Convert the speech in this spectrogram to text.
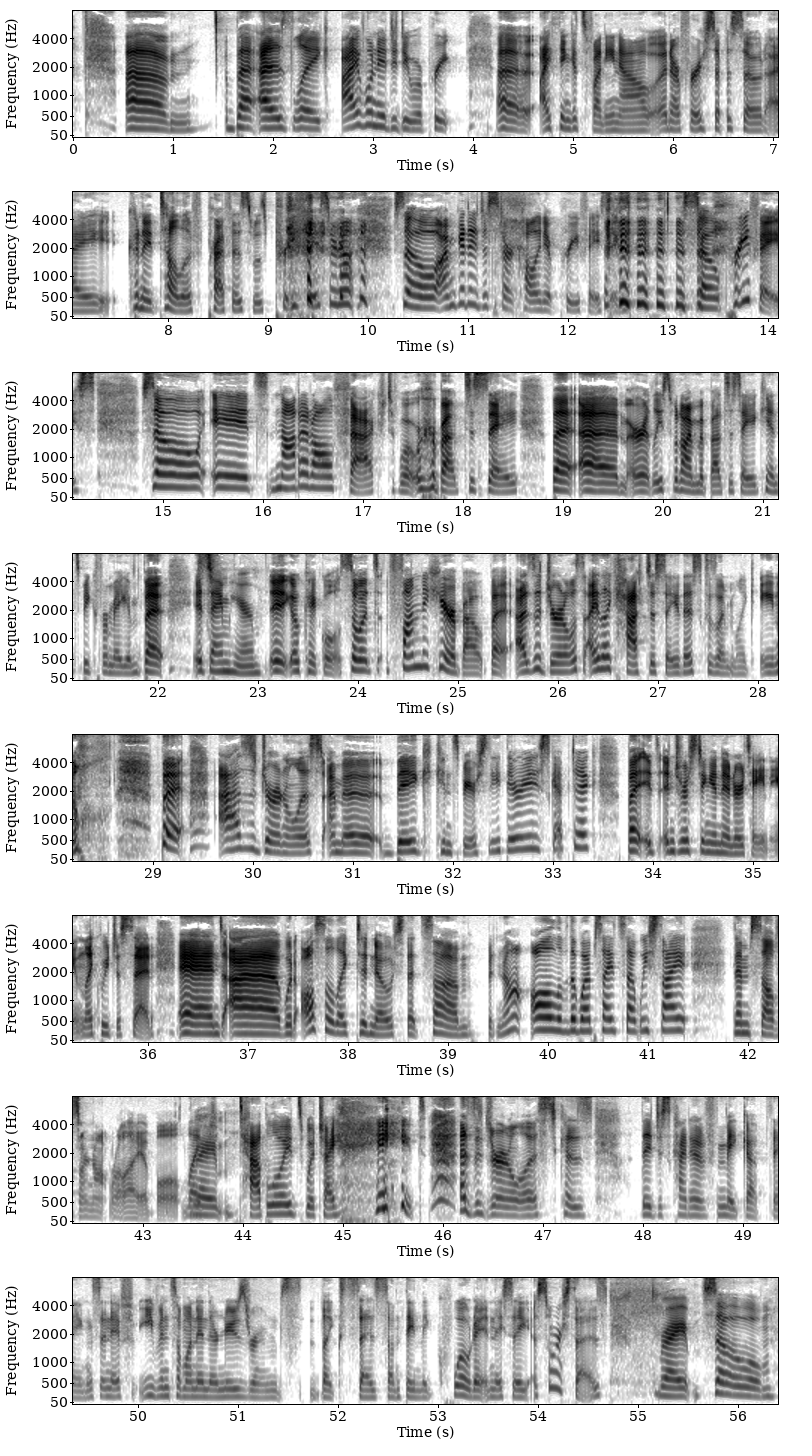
yeah. Um, but as like I wanted to do a pre, uh, I think it's funny now. In our first episode, I couldn't tell if preface was preface or not, so I'm gonna just start calling it prefacing. so preface. So it's not at all fact what we're about to say, but um, or at least what I'm about to say. I can't speak for Meghan, but it's Same here. it, okay, cool. So it's fun to hear about, but as a journalist, I like have to say this because I'm like anal. but as a journalist, I'm a big conspiracy theory skeptic, but it's interesting and entertaining, like we just said. And I would also like to note that some, but not all of the websites that we cite themselves are not reliable. Like Right. tabloids, which I hate as a journalist because they just kind of make up things and if even someone in their newsrooms like says something they quote it and they say a source says Right. so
